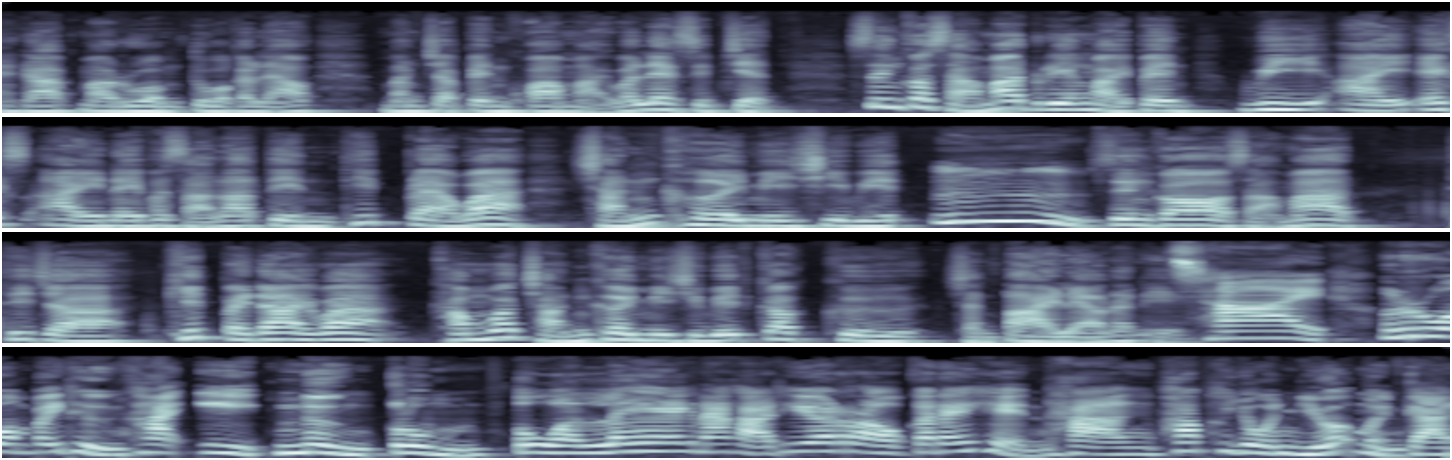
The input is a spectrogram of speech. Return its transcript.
นะครับ มารวมตัวกันแล้ว มันจะเป็นความหมายว่าเลข 17 ซึ่งก็สามารถเรียงใหม่เป็น VIXI ในภาษาลาตินที่แปลว่า ฉันเคยมีชีวิตอืมซึ่งก็สามารถที่จะคิดไปได้ว่า คำว่าฉันเคยมีชีวิตก็คือฉันตายแล้วนั่นเอง ใช่ รวมไปถึงค่ะอีกหนึ่งกลุ่มตัวเลขนะคะ ที่เราก็ได้เห็นทางภาพยนตร์เยอะเหมือนกัน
